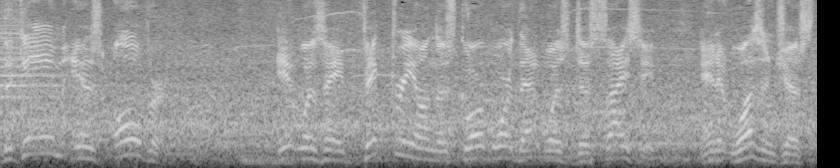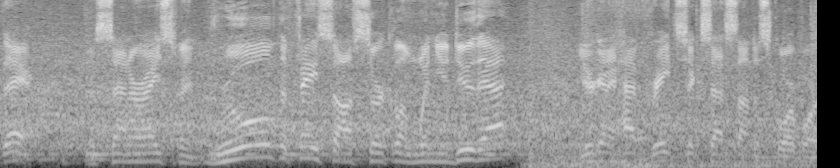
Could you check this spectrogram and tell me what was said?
The game is over. It was a victory on the scoreboard that was decisive, and it wasn't just there. The center iceman ruled the faceoff circle, and when you do that, you're going to have great success on the scoreboard.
